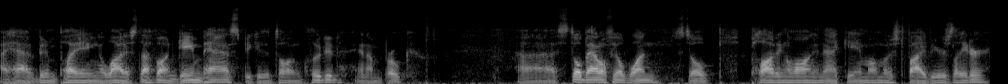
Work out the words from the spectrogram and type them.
I have been playing a lot of stuff on Game Pass because it's all included and I'm broke. Uh, still Battlefield 1, still plodding along in that game almost five years later.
